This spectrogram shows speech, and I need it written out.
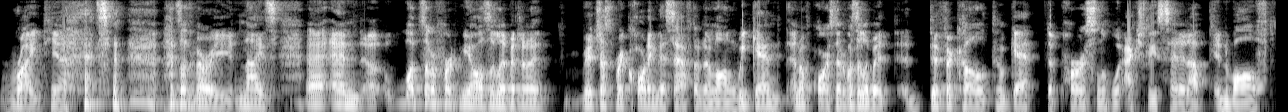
Right, yeah, that's that's not very nice. Uh, and uh, what sort of hurt me also a little bit, uh, we're just recording this after the long weekend, and of course, it was a little bit difficult to get the person who actually set it up involved,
